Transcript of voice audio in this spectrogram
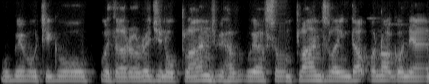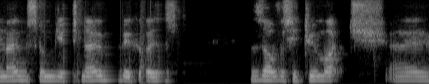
we'll be able to go with our original plans. We have we have some plans lined up. We're not going to announce them just now because there's obviously too much uh,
